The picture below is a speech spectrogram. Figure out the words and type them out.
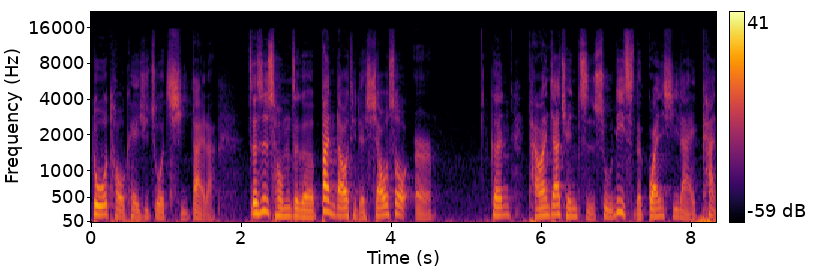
多头可以去做期待了。这是从这个半导体的销售额。跟台湾加权指数历史的关系来看，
